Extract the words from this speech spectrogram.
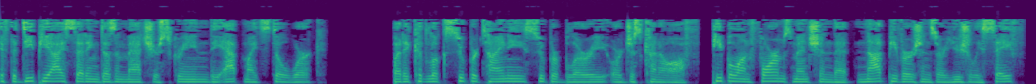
If the DPI setting doesn't match your screen, the app might still work. But it could look super tiny, super blurry, or just kinda off. People on forums mention that NODP versions are usually safe,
